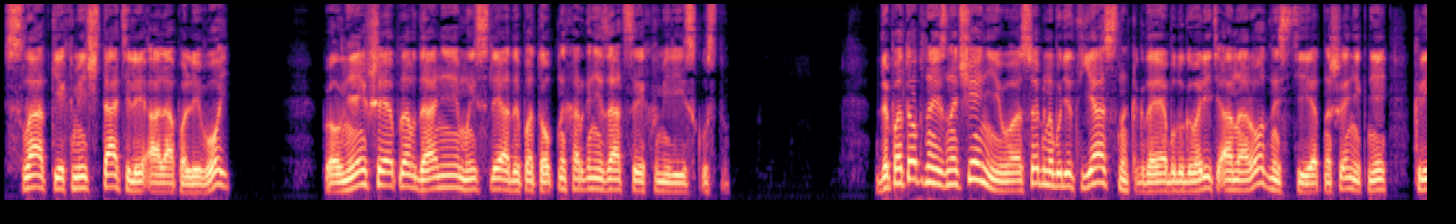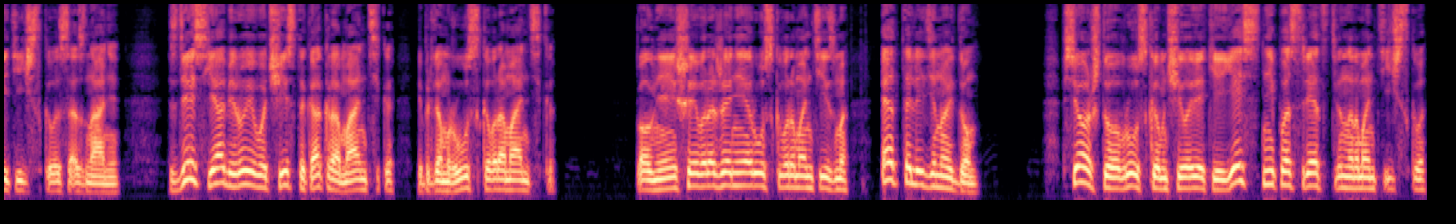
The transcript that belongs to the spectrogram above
сладких мечтателей а-ля Полевой, полнейшее оправдание мысли о допотопных организациях в мире искусства. Допотопное значение его особенно будет ясно, когда я буду говорить о народности и отношении к ней критического сознания — Здесь я беру его чисто как романтика, и притом русского романтика. Полнейшее выражение русского романтизма — это ледяной дом. Все, что в русском человеке есть непосредственно романтического,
